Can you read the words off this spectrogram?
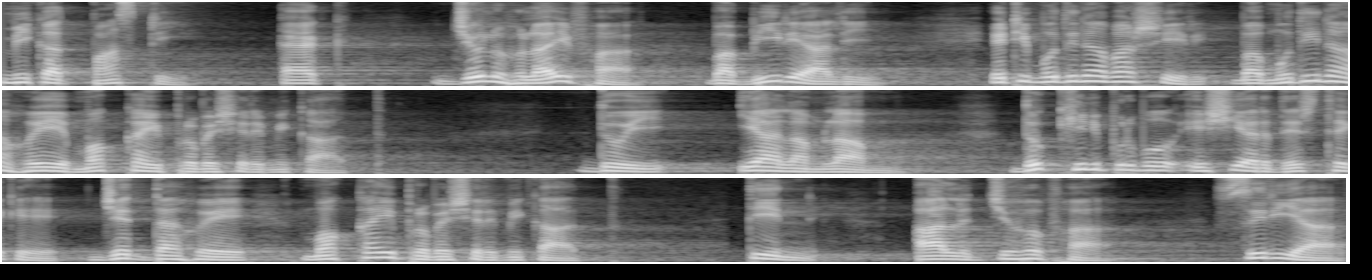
মিকাত পাঁচটি। এক জুল হুলাইফা বা বীরে আলী। এটি মদিনাবাসীর বা মদিনা হয়ে মক্কায় প্রবেশের মিকাত। দুই, ইয়ালামলাম। দক্ষিণ পূর্ব এশিয়ার দেশ থেকে জেদ্দা হয়ে মক্কাই প্রবেশের মিকাত। তিন, আল জুহফা, সিরিয়া,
